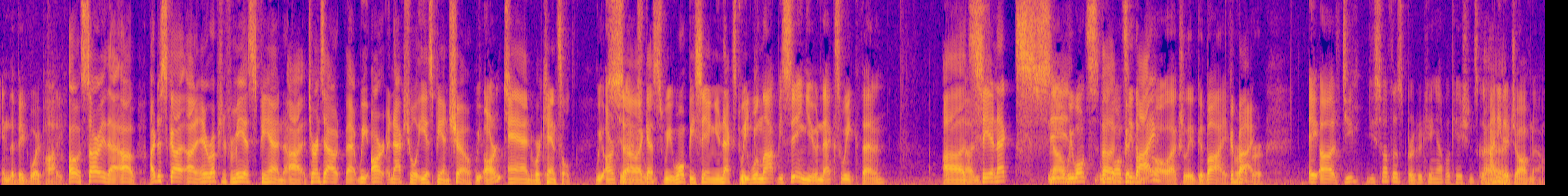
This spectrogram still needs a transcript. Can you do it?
in the big boy potty. Oh, sorry that. Uh, I just got uh, an interruption from ESPN. Uh, it turns out that we aren't an actual E ESPN show, We aren't. and we're canceled. we aren't. So an I guess we won't be seeing you next week. we will not be seeing you next week. Then Uh, Uh, see you next. See no, we won't. s- We uh, won't see them goodbye? at all. Actually, goodbye. Goodbye. Forever. Hey, uh, do you do you still have those Burger King applications? Because I need Uh, a job now.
